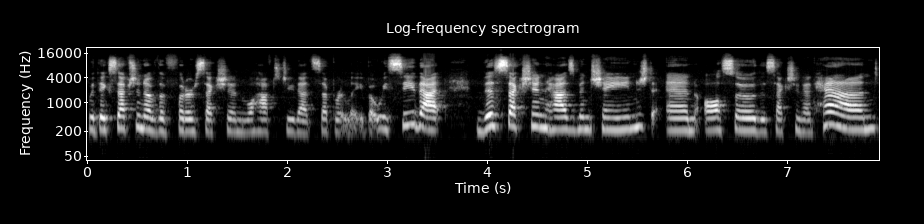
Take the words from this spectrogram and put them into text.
with the exception of the footer section, we'll have to do that separately. But we see that this section has been changed and also the section at hand,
